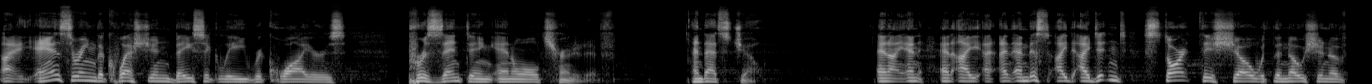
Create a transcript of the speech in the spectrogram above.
Answering the question basically requires presenting an alternative and that's joe and I and and I and, and this I, I didn't start this show with the notion of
